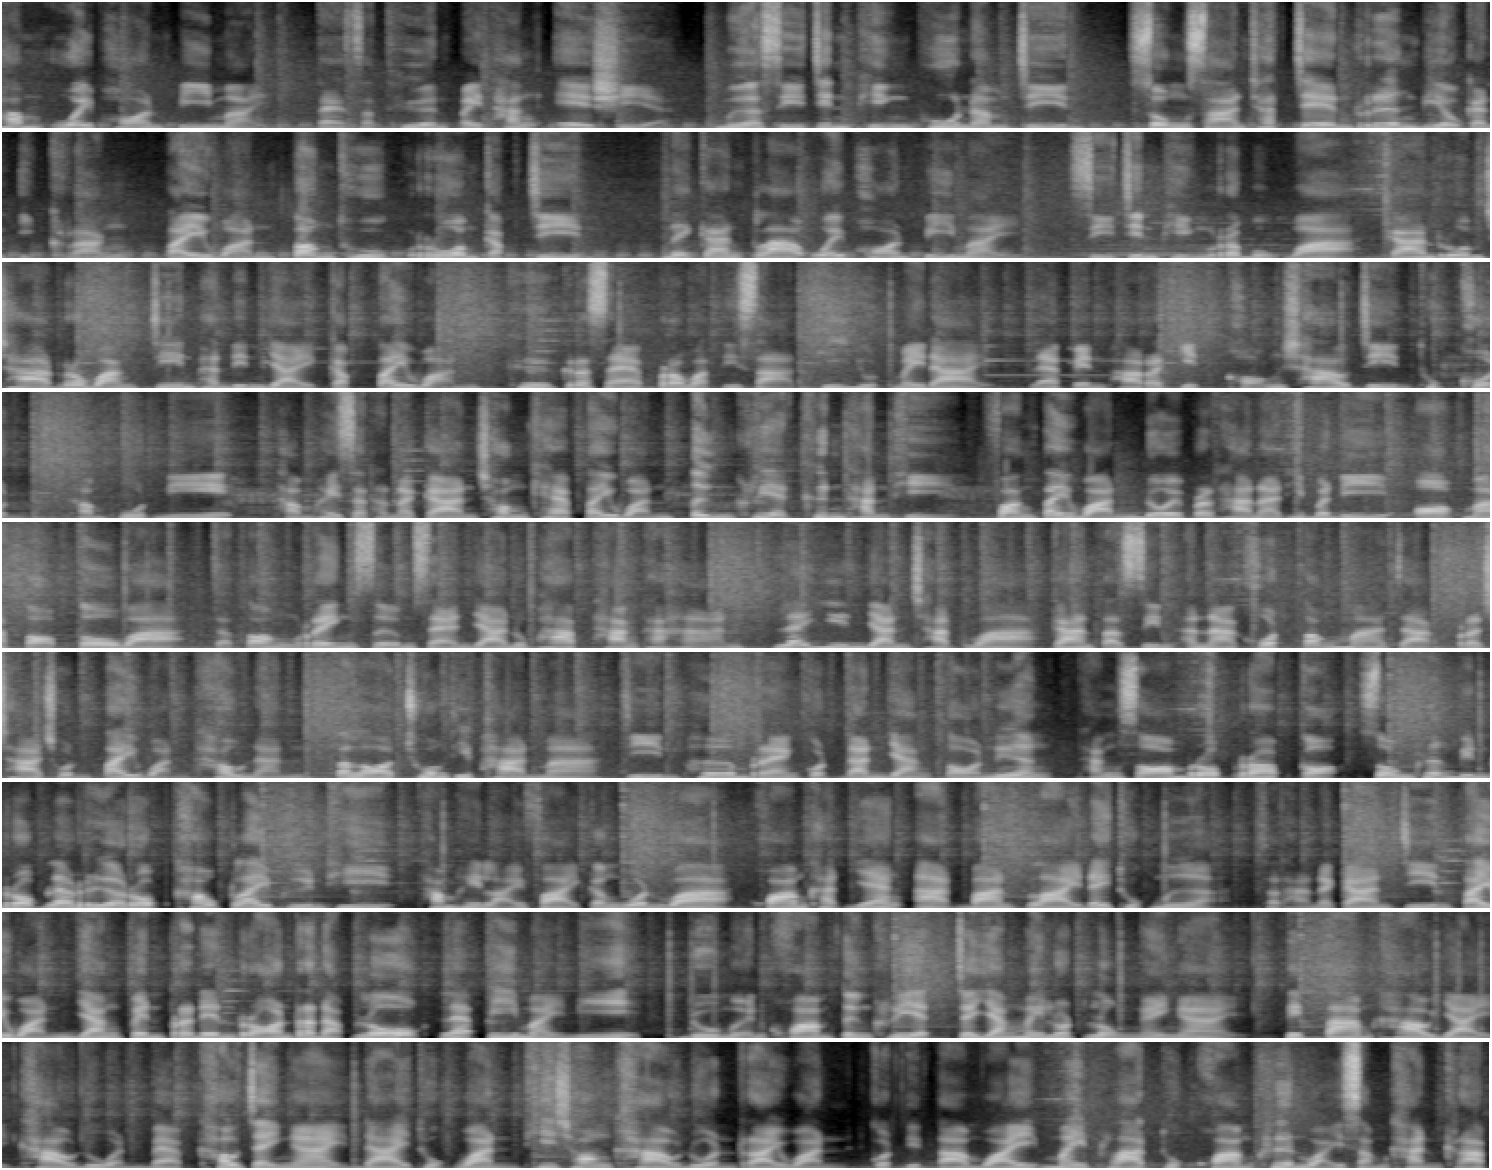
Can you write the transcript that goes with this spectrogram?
คำอวยพรปีใหม่ แต่สะเทือนไปทั้งเอเชีย เมื่อสีจิ้นผิงผู้นำจีน ส่งสารชัดเจนเรื่องเดียวกันอีกครั้ง ไต้หวันต้องถูกรวมกับจีน ในการกล่าวอวยพรปีใหม่ สีจิ้นผิงระบุว่า การรวมชาติระหว่างจีนแผ่นดินใหญ่กับไต้หวัน คือกระแสประวัติศาสตร์ที่หยุดไม่ได้ และเป็นภารกิจของชาวจีนทุกคนคำพูดนี้ทำให้สถานการณ์ช่องแคบไต้หวันตึงเครียดขึ้นทันทีฝั่งไต้หวันโดยประธานาธิบดีออกมาตอบโต้ว่า จะต้องเร่งเสริมแสนยานุภาพทางทหาร และยืนยันชัดว่าการตัดสินอนาคตต้องมาจากประชาชนไต้หวันเท่านั้น ตลอดช่วงที่ผ่านมาจีนเพิ่มแรงกดดันอย่างต่อเนื่องทั้งซ้อมรบรอบเกาะ ส่งเครื่องบินรบและเรือรบเข้าใกล้พื้นที่ทำให้หลายฝ่ายกังวลว่า ความขัดแย้งอาจบานปลายได้ทุกเมื่อ สถานการณ์จีนไต้หวันยังเป็นประเด็นร้อนระดับโลก และปีใหม่นี้ ดูเหมือนความตึงเครียดจะยังไม่ลดลงง่ายๆ ติดตามข่าวใหญ่ข่าวด่วนแบบเข้าใจง่ายได้ทุกวันที่ช่องข่าวด่วนรายวัน กดติดตามไว้ไม่พลาดทุกความเคลื่อนไหวสำคัญครับ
